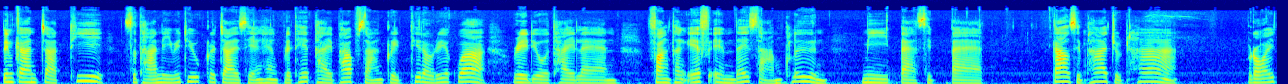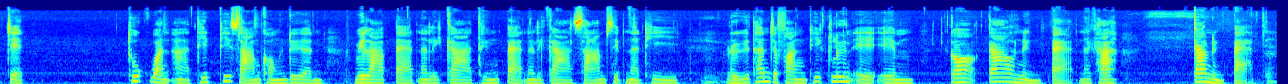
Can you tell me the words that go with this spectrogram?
เป็นการจัดที่สถานีวิทยุกระจายเสียงแห่งประเทศไทยภาพภาษาอังกฤษที่เราเรียกว่า Radio Thailand ฟังทาง FM ได้ 3 คลื่น มี 88 95.5 107 ทุกวันอาทิตย์ที่ 3 ของเดือนเวลา 8 นาฬิกาถึง 8 นาฬิกา 30 นาที หรือท่านจะฟังที่คลื่น AM ก็ 918 นะคะ 918ใช่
